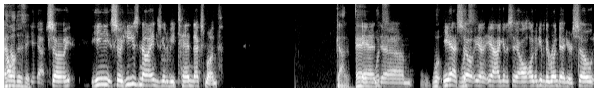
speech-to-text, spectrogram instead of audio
And How how- old is he? Yeah. So he, he so he's nine. He's going to be ten next month. Got it. And, And, um, what- yeah. So yeah, yeah. I got to say, I'll, I'll give you the rundown here. So,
